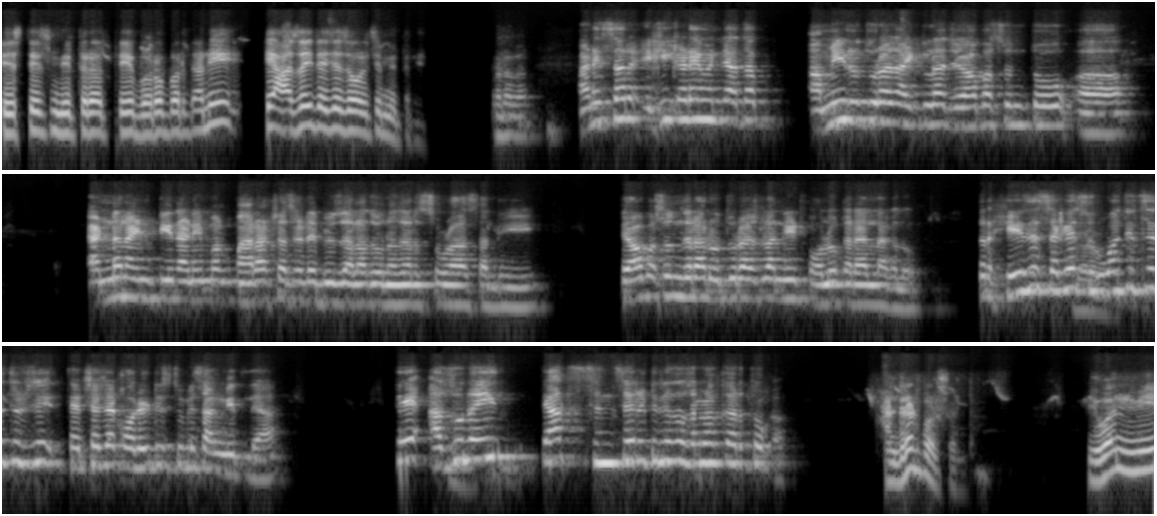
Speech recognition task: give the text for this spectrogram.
तेच तेच मित्र ते बरोबर. आणि ते आजही त्याच्या जवळचे मित्र आहेत. बरोबर. आणि सर एकीकडे म्हणजे आता आम्ही ऋतुराज ऐकला जेव्हापासून तो अंडर नाईन्टीन आणि मग महाराष्ट्राचा डेब्यू झाला दोन हजार सोळा साली. तेव्हापासून जरा ऋतुराजला नीट फॉलो करायला लागलो. तर हे जे सगळे सुरुवातीचे तुझे त्याच्या ज्या क्वालिटीज तुम्ही सांगितल्या ते अजूनही त्याच सिन्सिअरिटीने तो सगळं करतो का? हंड्रेड पर्सेंट इवन मी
